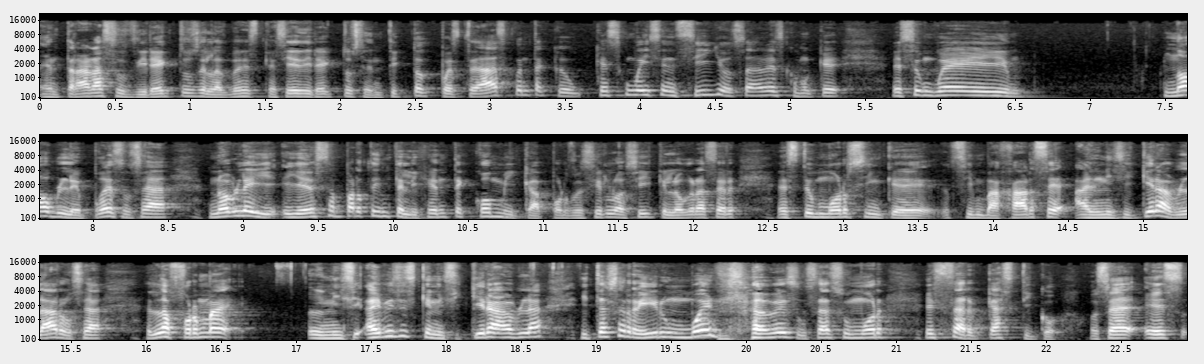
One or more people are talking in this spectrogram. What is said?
entrar a sus directos, de las veces que hacía directos en TikTok, pues te das cuenta que, es un güey sencillo, ¿sabes? Como que es un güey noble, pues, o sea, noble y, y, parte inteligente cómica, por decirlo así, que logra hacer este humor sin que, sin bajarse al ni siquiera hablar, o sea, es la forma hay veces que ni siquiera habla y te hace reír un buen, ¿sabes? O sea, su humor es sarcástico. O sea, es,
